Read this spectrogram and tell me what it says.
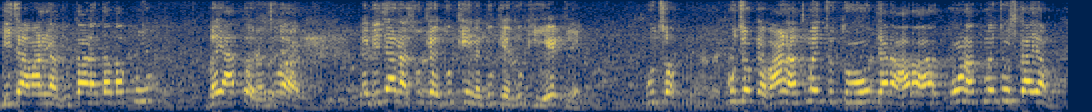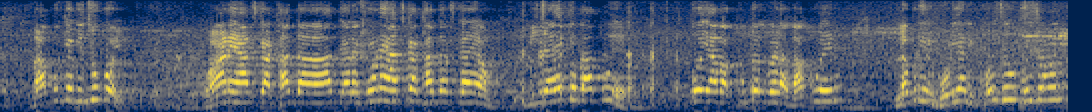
બીજા વાણના દુકાળ હતા બાપુને. ભાઈ આ તો રજવાડું. ને બીજાના સુખે દુખી ને દુખે દુખી એટલે. પૂછો પૂછો કે વાણ હાથમાં ચૂતું ત્યારે હારો હાર કોણ હાથમાં ચૂસ કાયમ? બાપુ કે બીજું કોઈ? વાણે આંચકા ખાધા, ત્યારે કોણે આંચકા ખાધા કાયમ? બીજા કે બાપુએ. તોય આવા ખૂટલ વેળા બાપુ એ લબડી ને ઘોડિયાની ખોઈ જેવું થઈ જવાનું.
